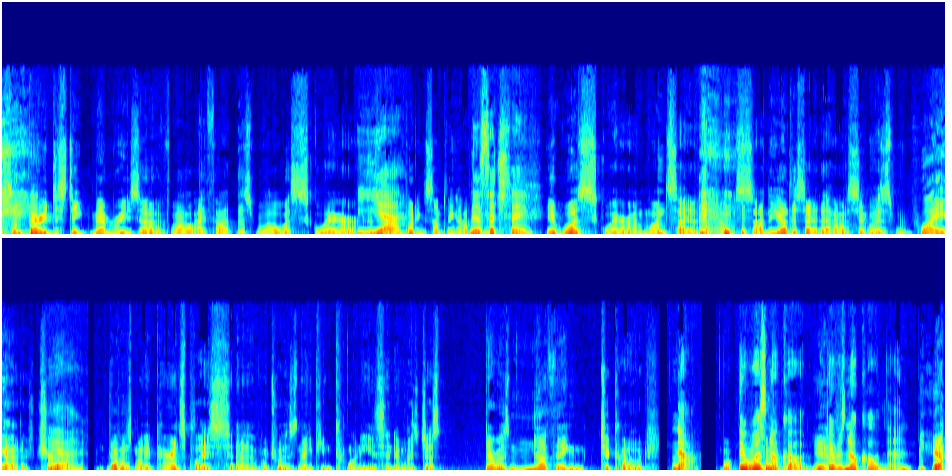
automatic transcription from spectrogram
some very distinct memories of well i thought this wall was square as we Yeah. were putting something up No such thing. it was square on one side of the house on the other side of the house it was way out of church Yeah. that was my parents place uh, which was 1920s and it was just there was nothing to code No. There was no code. yeah There was no code then. yeah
